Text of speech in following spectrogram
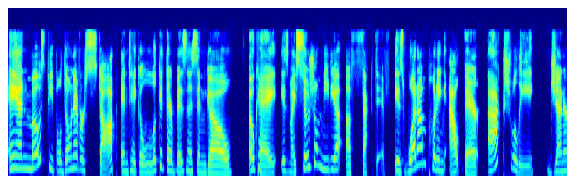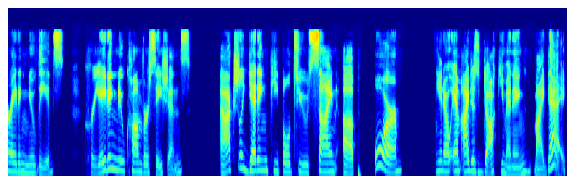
And most people don't ever stop and take a look at their business and go, okay, is my social media effective? Is what I'm putting out there actually generating new leads, creating new conversations, actually getting people to sign up? Or, you know, am I just documenting my day?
